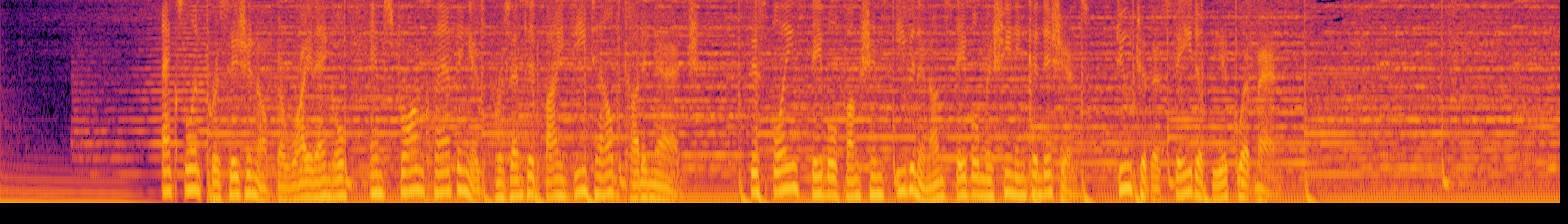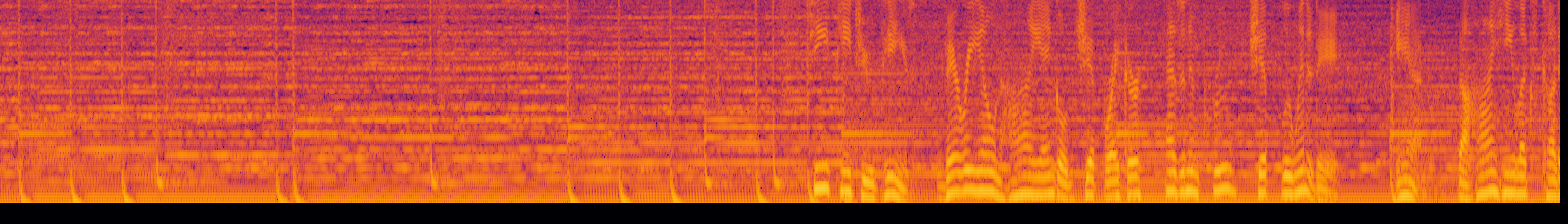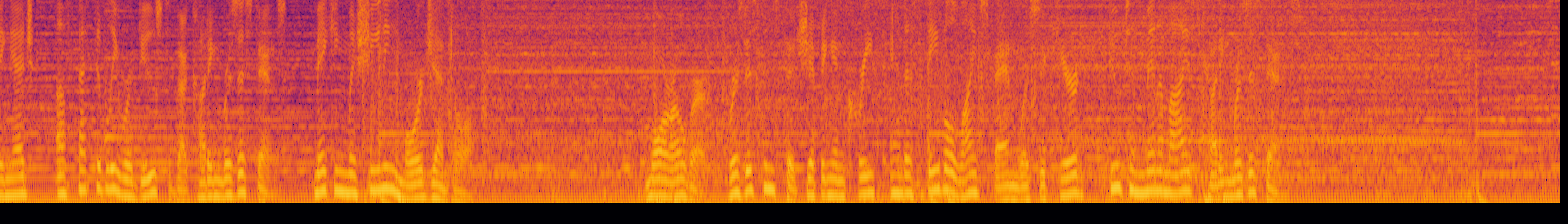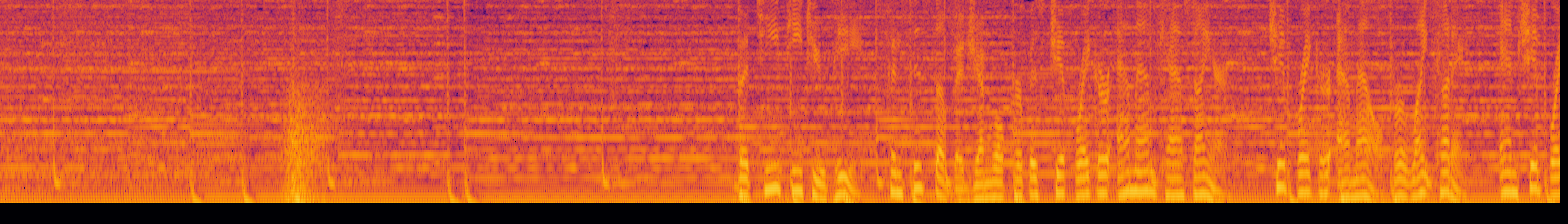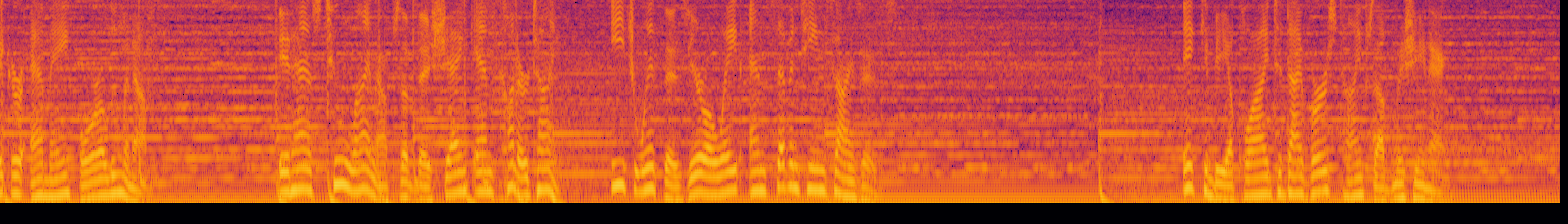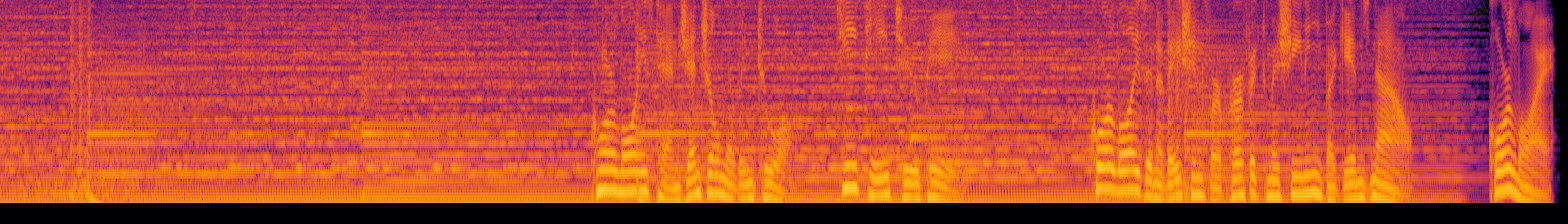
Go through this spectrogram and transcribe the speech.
Excellent precision of the right angle and strong clamping is presented by detailed cutting edge. Displays stable functions even in unstable machining conditions due to the state of the equipment. TP2P's very own high-angle chip breaker has an improved chip fluidity, and the high helix cutting edge effectively reduced the cutting resistance, making machining more gentle. Moreover, resistance to chipping increased and a stable lifespan was secured due to minimized cutting resistance. The TP2P consists of the general purpose chip breaker MM cast iron, chip breaker ML for light cutting, and chip breaker MA for aluminum. It has two lineups of the shank and cutter type, each with the 08 and 17 sizes. It can be applied to diverse types of machining. KORLOY's Tangential Milling Tool, TP2P. KORLOY's innovation for perfect machining begins now. KORLOY,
